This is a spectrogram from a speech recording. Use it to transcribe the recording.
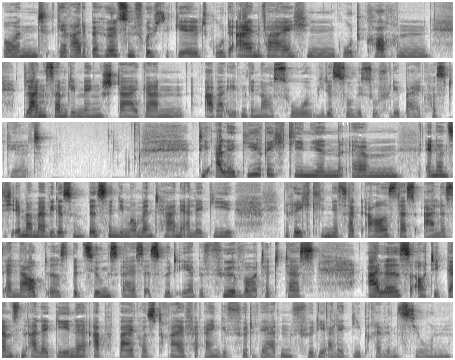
Und gerade bei Hülsenfrüchte gilt, gut einweichen, gut kochen, langsam die Mengen steigern, aber eben genauso, wie das sowieso für die Beikost gilt. Die Allergierichtlinien ähm, ändern sich immer mal wieder so ein bisschen. Die momentane Allergierichtlinie sagt aus, dass alles erlaubt ist, beziehungsweise es wird eher befürwortet, dass alles, auch die ganzen Allergene ab Beikostreife eingeführt werden für die Allergieprävention.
